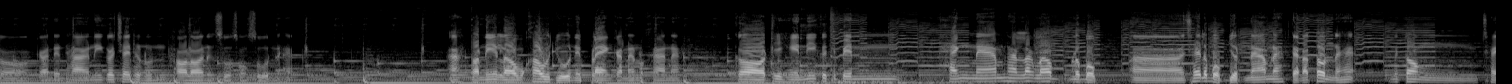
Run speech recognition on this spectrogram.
ก็การเดินทางนี้ก็ใช้ถนนทร1020 นะฮะ อะ ตอนนี้เราเข้าอยู่ในแปลงกันนะลูกค้านะ ก็ที่เห็นนี่ก็จะเป็นแทงน้ำนะแล้วระบบใช้ระบบหยดน้ำนะ แต่ละต้นนะฮะ ไม่ต้องใช้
